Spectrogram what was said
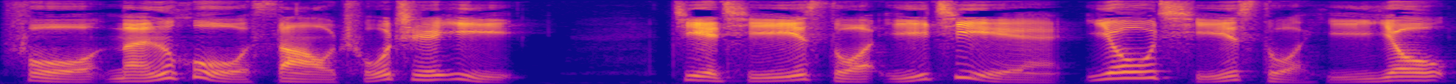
复门户扫除之意，戒其所宜戒，忧其所宜忧。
